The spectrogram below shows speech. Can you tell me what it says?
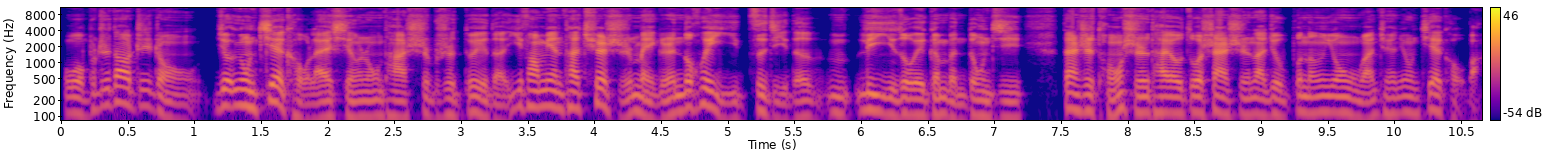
我不知道这种要用借口来形容他是不是对的。一方面，他确实每个人都会以自己的利益作为根本动机，但是同时他又做善事，那就不能用完全用借口吧，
